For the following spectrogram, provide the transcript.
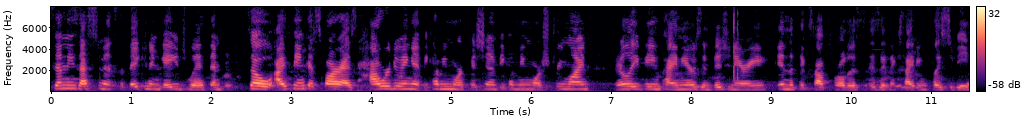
send these estimates that they can engage with. And so I think as far as how we're doing it, becoming more efficient, becoming more streamlined, really being pioneers and visionary in the fixed ops world is, is an exciting place to be.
